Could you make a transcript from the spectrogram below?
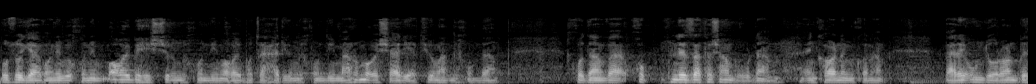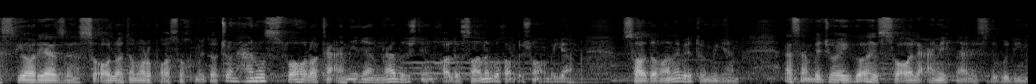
بزرگوانی بخونیم آقای بهشتی رو میخوندیم آقای متحری رو میخوندیم. مرحوم آقای شریعتی رو من میخوندم. خودم و خب لذتاش هم بردم انکار نمی‌کنم. برای اون دوران بسیاری از سوالات ما رو پاسخ می‌داد. چون هنوز سوالات عمیقی هم نداشتیم. خالصانه بخوام به شما بگم. صادقانه بهتون میگم. اصلا به جایگاه سوال عمیق نرسیده بودیم.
